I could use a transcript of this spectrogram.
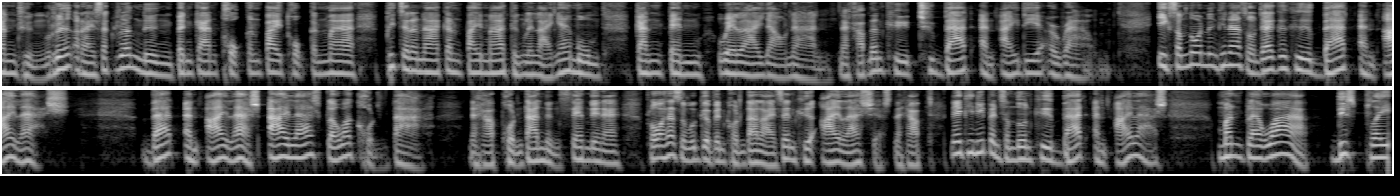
กันถึงเรื่องอะไรสักเรื่องหนึ่งเป็นการถกกันไปถกกันมา พิจารณากันไปมาถึงหลาย ๆ แง่มุม กันเป็นเวลายาวนานนะครับ นั่นคือ to bat an idea around อีกสำนวนหนึ่งที่น่าสนใจก็คือ bat an eyelash bat an eyelash eyelash แปลว่าขนตา นะครับขนตาหนึ่งเส้นด้วยนะ เพราะว่าถ้าสมมติเกิดเป็นขนตาหลายเส้นคือ eyelashes นะครับในที่นี้เป็นสำนวนคือ bat an eyelash มันแปลว่า display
